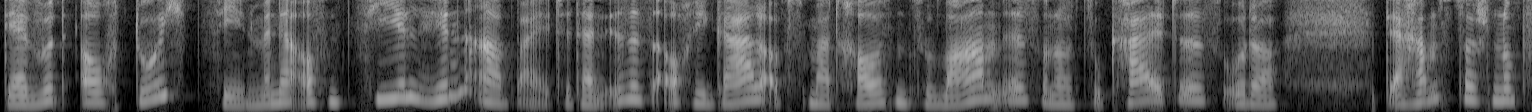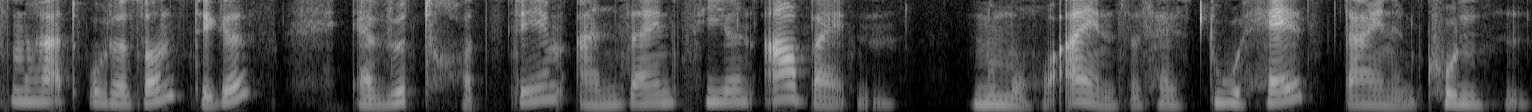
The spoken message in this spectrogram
Der wird auch durchziehen. Wenn er auf ein Ziel hinarbeitet, dann ist es auch egal, ob es mal draußen zu warm ist oder zu kalt ist oder der Hamster Schnupfen hat oder sonstiges. Er wird trotzdem an seinen Zielen arbeiten. Nummer eins. Das heißt, du hältst deinen Kunden.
